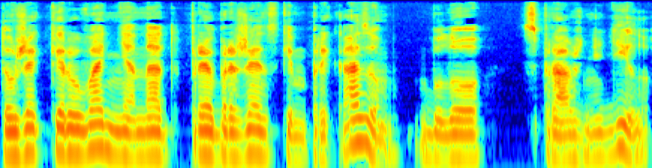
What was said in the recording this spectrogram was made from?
то вже керування над Преображенським приказом було справжнє діло.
